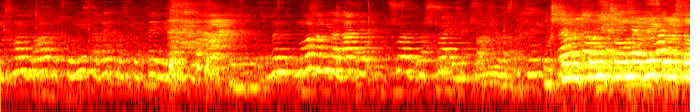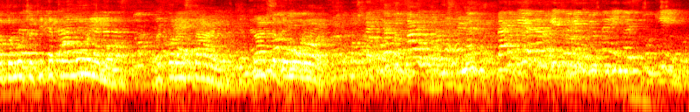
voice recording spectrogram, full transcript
І фонд розвитку міста використав цей мільйон 700. Можна мені надати, що на що і для чого? Ще ніхто нічого не використав, тому що тільки плануємо використання в 15-му році. Дайте я дам відповідь людині, спокійно,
